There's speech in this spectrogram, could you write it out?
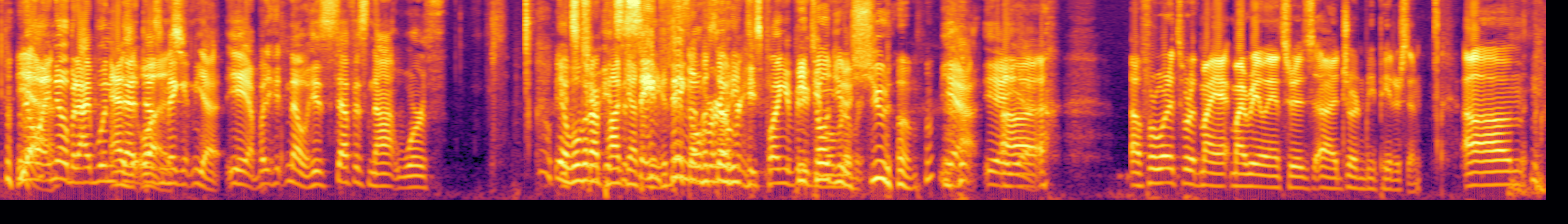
no, I know, but I wouldn't. As that it doesn't was. make it. Yeah, yeah, but no, his stuff is not worth. yeah, It's what would our true. It's the same be? Thing this over and over. he- He's playing a video game He told over you to shoot him. Yeah, yeah, yeah. Uh, uh, for what it's worth, my my real answer is uh, Jordan B. Peterson. Um,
